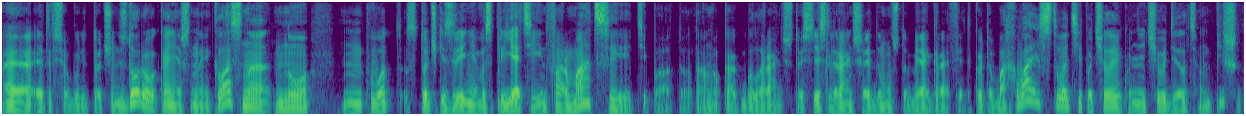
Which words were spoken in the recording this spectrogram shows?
э, это все будет очень здорово, конечно, и классно, но вот с точки зрения восприятия информации, типа, вот оно как было раньше. То есть, если раньше я думал, что биография — это какое-то бахвальство, типа, человеку нечего делать, он пишет,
